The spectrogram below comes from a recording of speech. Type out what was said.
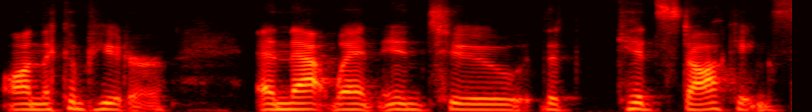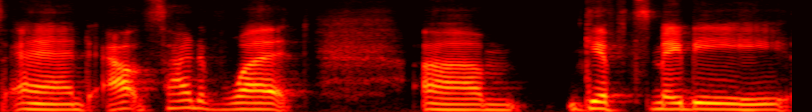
on the computer. And that went into the kids' stockings. And outside of what um, gifts maybe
